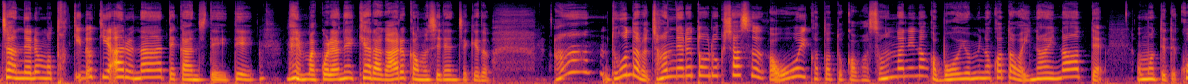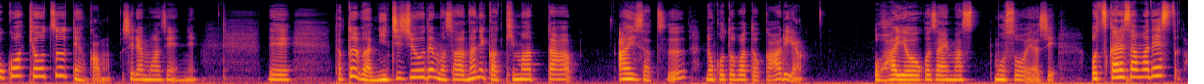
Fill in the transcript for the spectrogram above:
チャンネルも時々あるなーって感じていて、ね、まあこれはねキャラがあるかもしれんちゃけどあどうだろうチャンネル登録者数が多い方とかはそんなになんか棒読みの方はいないなって思っててここは共通点かもしれませんね。で例えば日常でもさ何か決まった挨拶の言葉とかあるやん。おはようございますもそうやし、お疲れ様ですとか、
